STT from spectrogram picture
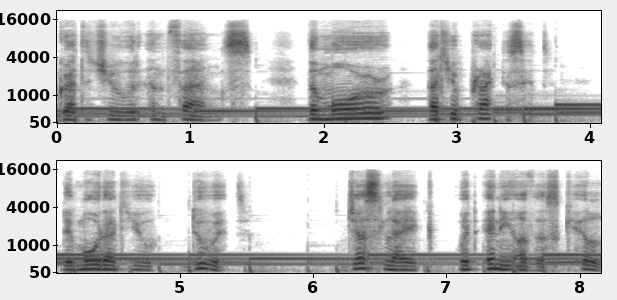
gratitude and thanks the more that you practice it, the more that you do it, just like with any other skill.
